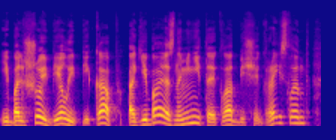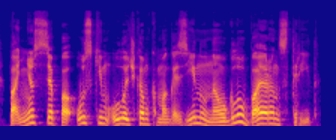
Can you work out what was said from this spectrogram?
и большой белый пикап, огибая знаменитое кладбище Грейсленд, понесся по узким улочкам к магазину на углу Байрон-стрит.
